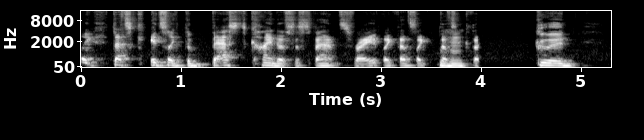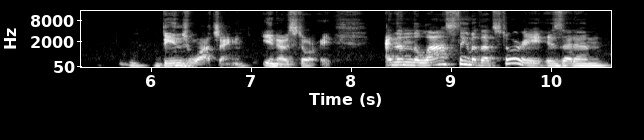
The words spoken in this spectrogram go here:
like that's it's like the best kind of suspense right like that's like that's, mm-hmm. good binge watching you know story and then the last thing about that story is that um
